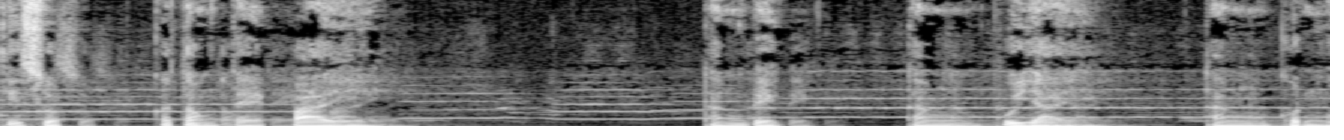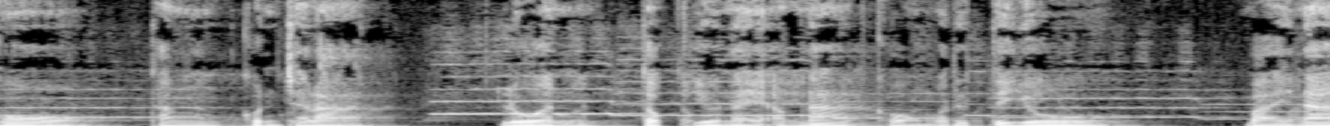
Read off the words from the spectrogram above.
ที่สุดก็ต้องแตกไป ทั้งเด็ก ทั้งผู้ใหญ่ ทั้งคนโง่ ทั้งคนฉลาด ล้วนตกอยู่ในอำนาจของมฤตยูบ่ายหน้า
